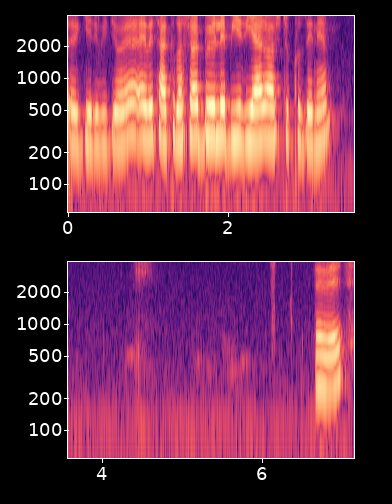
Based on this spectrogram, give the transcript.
e, geri videoya. Evet arkadaşlar böyle bir yer açtı kuzenim. Evet.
